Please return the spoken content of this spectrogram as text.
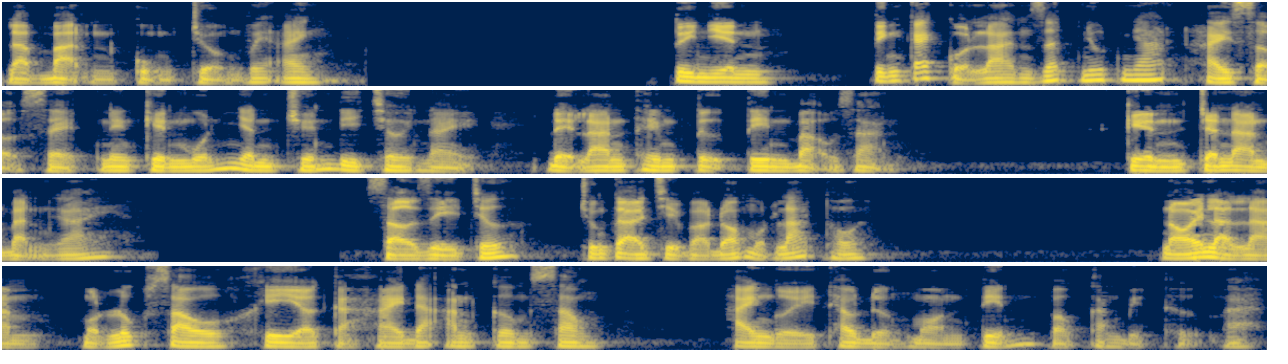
là bạn cùng trường với anh. Tuy nhiên, tính cách của Lan rất nhút nhát hay sợ sệt nên Kiên muốn nhân chuyến đi chơi này để Lan thêm tự tin bạo dạn. Kiên chấn an bạn gái. Sợ gì chứ, chúng ta chỉ vào đó một lát thôi. Nói là làm, một lúc sau khi cả hai đã ăn cơm xong, hai người theo đường mòn tiến vào căn biệt thự ma.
